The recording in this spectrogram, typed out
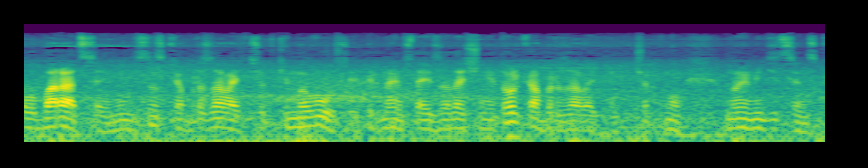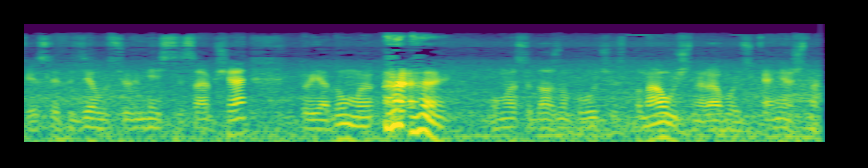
коллаборация медицинская образовательная. Все-таки мы вуз, и перед нами стоит задача не только образовательная, подчеркну, но и медицинская. Если это делать все вместе сообща, то я думаю, у нас и должно получиться. По научной работе, конечно,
